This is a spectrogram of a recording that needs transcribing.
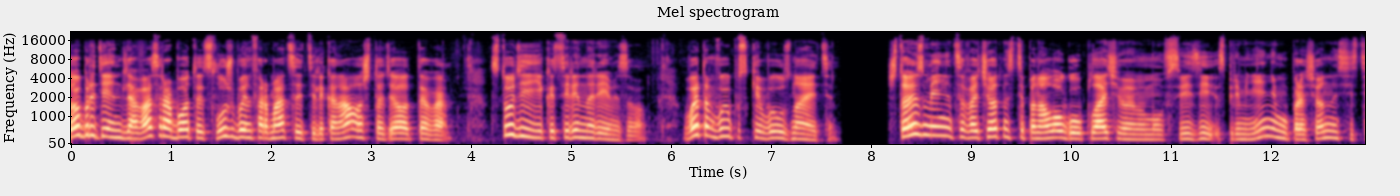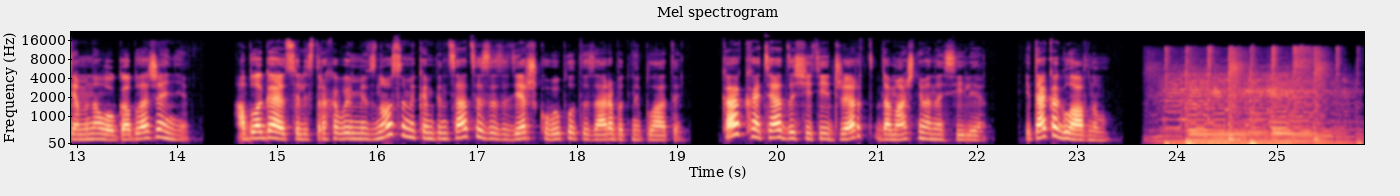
Добрый день! Для вас работает служба информации телеканала «Что делать ТВ». В студии Екатерина Ремезова. В этом выпуске вы узнаете, что изменится в отчетности по налогу, уплачиваемому в связи с применением упрощенной системы налогообложения, облагаются ли страховыми взносами компенсации за задержку выплаты заработной платы, как хотят защитить жертв домашнего насилия. Итак, о главном –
